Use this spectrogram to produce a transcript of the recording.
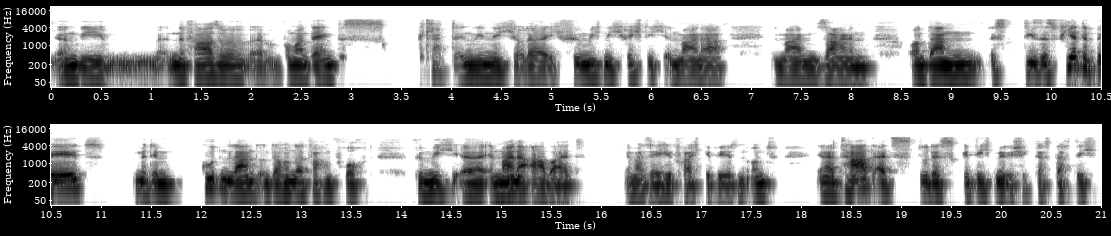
irgendwie eine Phase, äh, wo man denkt, es klappt irgendwie nicht oder ich fühle mich nicht richtig in meiner in meinem Sein. Und dann ist dieses vierte Bild mit dem guten Land und der hundertfachen Frucht für mich äh, in meiner Arbeit immer sehr hilfreich gewesen. Und in der Tat, als du das Gedicht mir geschickt hast, dachte ich,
